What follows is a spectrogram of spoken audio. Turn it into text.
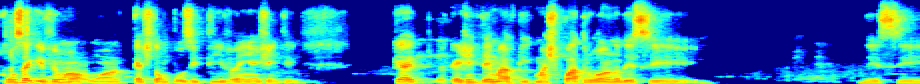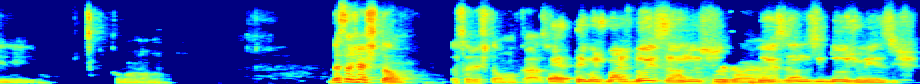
consegue ver uma, uma questão positiva em a gente que, que a gente tem mais, mais quatro anos desse desse como é o nome? Dessa gestão dessa gestão no caso. É temos mais dois anos dois anos, dois anos e dois meses.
